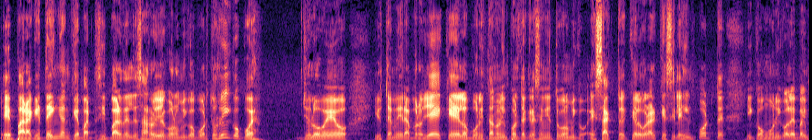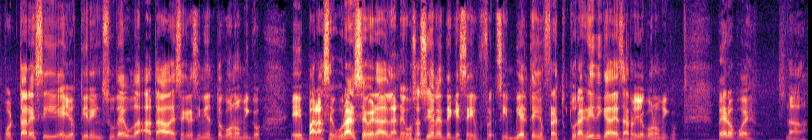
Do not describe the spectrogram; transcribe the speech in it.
eh, para que tengan que participar del desarrollo económico de Puerto Rico, pues yo lo veo y usted me dirá, pero oye, es que a los bonistas no les importa el crecimiento económico. Exacto, hay que lograr que sí les importe y como único les va a importar es si ellos tienen su deuda atada a ese crecimiento económico eh, para asegurarse, ¿verdad?, de las negociaciones de que se, se invierte en infraestructura crítica de desarrollo económico. Pero pues, nada.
